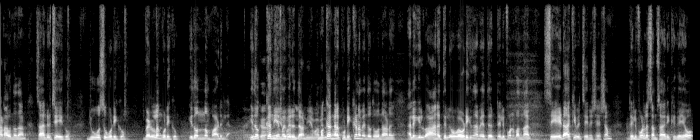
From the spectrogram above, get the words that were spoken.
കാണാവുന്നതാണ്. സാൻഡ്വിച്ച് കഴിക്കും ജ്യൂസ് കുടിക്കും വെള്ളം കുടിക്കും ഇതൊന്നും പാടില്ല. ഇതൊക്കെ നിയമവിരുദ്ധമാണ്. നമുക്ക് അങ്ങനെ കുടിക്കണം എന്ന് തോന്നുകയാണ് അല്ലെങ്കിൽ വാഹനത്തിൽ ഓടിക്കുന്ന സമയത്ത് ടെലിഫോൺ വന്നാൽ സൈഡാക്കി വെച്ചതിന് ശേഷം ടെലിഫോണിൽ സംസാരിക്കുകയോ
